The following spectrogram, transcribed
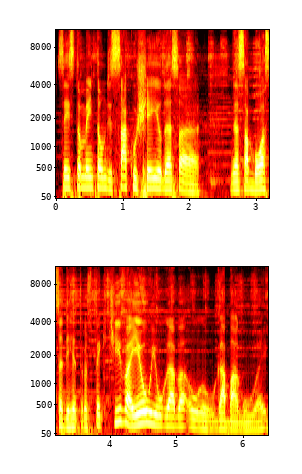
Vocês também estão de saco cheio dessa dessa bosta de retrospectiva. Eu e o, Gaba, o, o Gabagu aí.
